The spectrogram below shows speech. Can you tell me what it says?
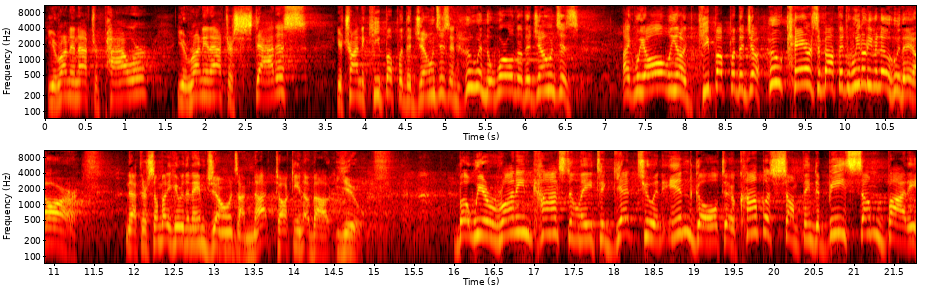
you're running after power, you're running after status, you're trying to keep up with the Joneses. And who in the world are the Joneses? Like we all, you know, keep up with the Joneses. Who cares about the, we don't even know who they are. Now, if there's somebody here with the name Jones, I'm not talking about you. But we are running constantly to get to an end goal, to accomplish something, to be somebody.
